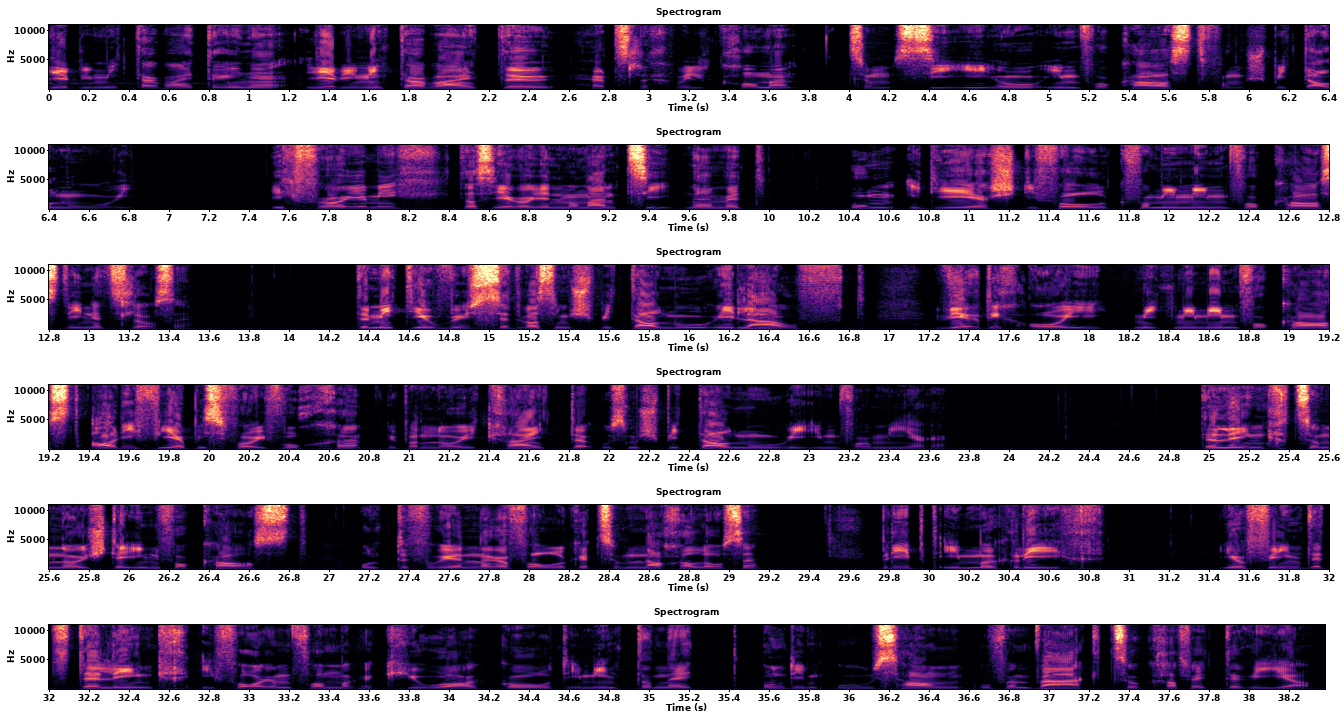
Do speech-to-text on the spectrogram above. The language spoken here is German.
Liebe Mitarbeiterinnen, liebe Mitarbeiter, herzlich willkommen zum CEO Infocast vom Spital Muri. Ich freue mich, dass ihr euch einen Moment Zeit nehmt, um in die erste Folge von meinem Infocast hineinzuhören. Damit ihr wisst, was im Spital Muri läuft, werde ich euch mit meinem Infocast alle vier bis fünf Wochen über Neuigkeiten aus dem Spital Muri informieren. Der Link zum neuesten Infocast und der früheren Folgen zum Nachhören bleibt immer gleich. Ihr findet den Link in Form von einem QR-Code im Internet und im Aushang auf dem Weg zur Cafeteria.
